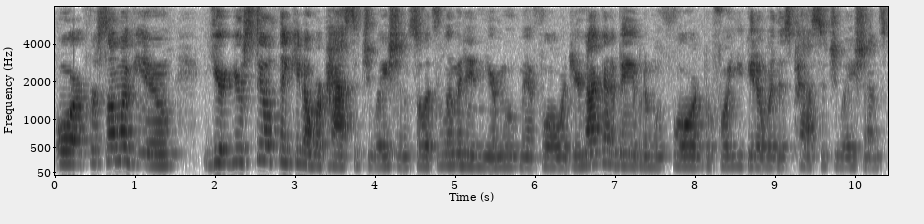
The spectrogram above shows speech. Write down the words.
Or for some of you, you're, you're still thinking over past situations, so it's limiting your movement forward. You're not going to be able to move forward before you get over this past situations.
